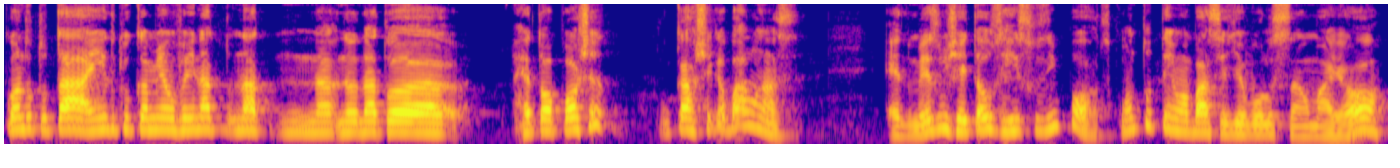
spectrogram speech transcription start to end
Quando tu tá indo, que o caminhão vem na, na, na, na- tua reta oposta, o carro chega a balança. É do mesmo jeito aos riscos em portos. Quando tu tem uma bacia de evolução maior,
